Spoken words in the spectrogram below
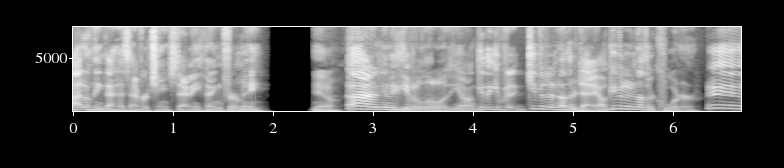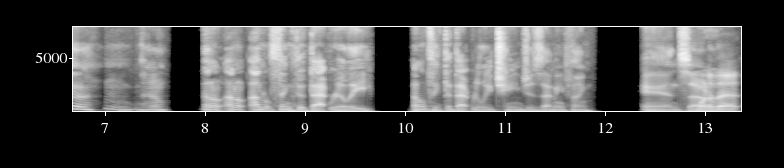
I don't think that has ever changed anything for me. You know, "Ah, I'm gonna give it a little. You know, I'm gonna give it give it another day. I'll give it another quarter. Yeah, no, I don't. I don't. I don't think that that really. I don't think that that really changes anything. And so one of the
